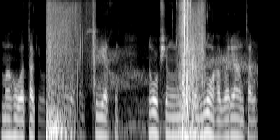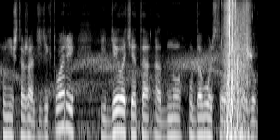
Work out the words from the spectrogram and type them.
могу вот так его сверху. Ну, в общем, у меня много вариантов уничтожать этих тварей. И делать это одно удовольствие, я скажу.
